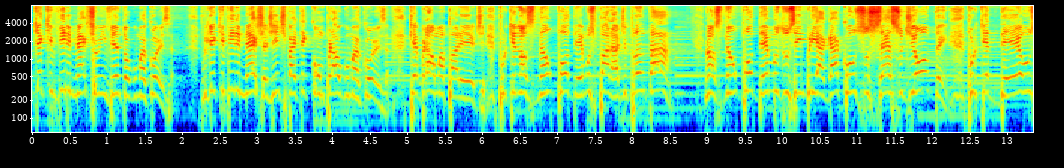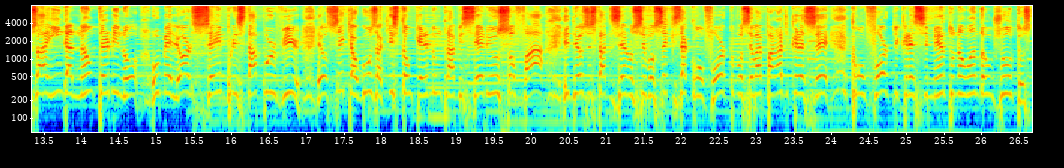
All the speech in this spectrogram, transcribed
Por que, que vira e mexe eu invento alguma coisa? Por que, que vira e mexe a gente vai ter que comprar alguma coisa? Quebrar uma parede? Porque nós não podemos parar de plantar. Nós não podemos nos embriagar com o sucesso de ontem, porque Deus ainda não terminou. O melhor sempre está por vir. Eu sei que alguns aqui estão querendo um travesseiro e um sofá, e Deus está dizendo: se você quiser conforto, você vai parar de crescer. Conforto e crescimento não andam juntos.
